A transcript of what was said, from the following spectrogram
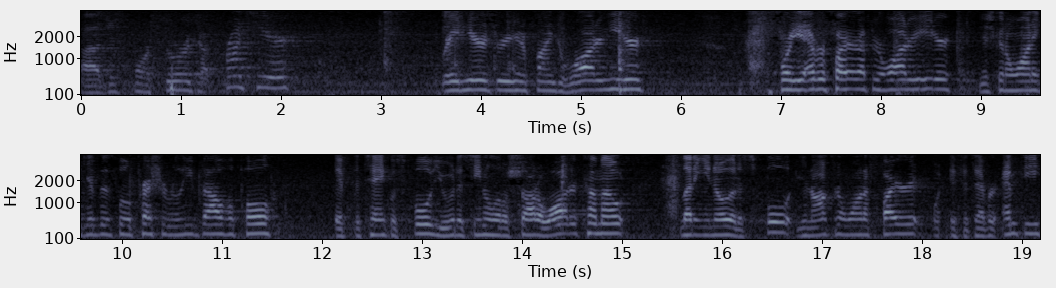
Uh, just more storage up front here. Right here is where you're gonna find your water heater. Before you ever fire up your water heater, you're just gonna wanna give this little pressure relief valve a pull. If the tank was full, you would have seen a little shot of water come out, letting you know that it's full. You're not gonna wanna fire it if it's ever empty.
